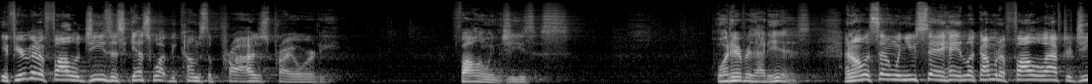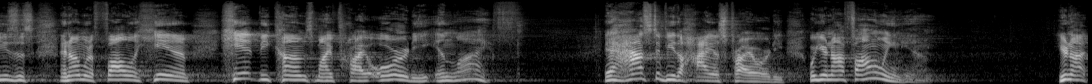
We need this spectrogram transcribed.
If you're going to follow Jesus, guess what becomes the highest priority? Following Jesus. Whatever that is. And all of a sudden, when you say, hey, look, I'm to follow after Jesus and I'm to follow him, it becomes my priority in life. It has to be the highest priority where you're not following him. You're not,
